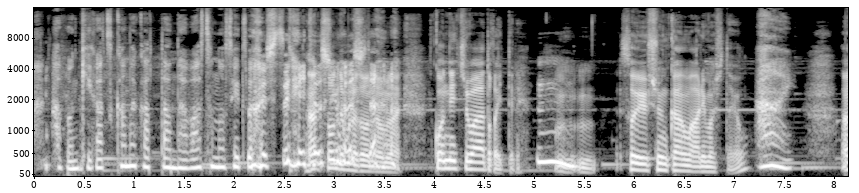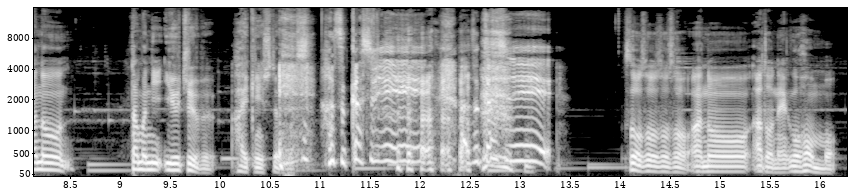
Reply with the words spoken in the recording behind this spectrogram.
多分気がつかなかったんだわ。その説は失礼いあ、たしました。とんでもない。こんにちはとか言ってね。ううんん。うん。そういう瞬間はありましたよ。はい。あの、たまに YouTube 拝見しております。恥ずかしい。恥ずかしい。そうそうそうそう。あの、あとね、5本も、あ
